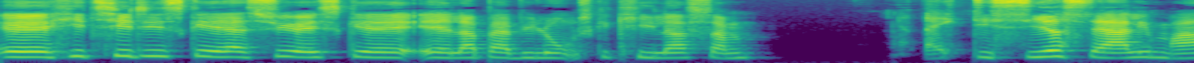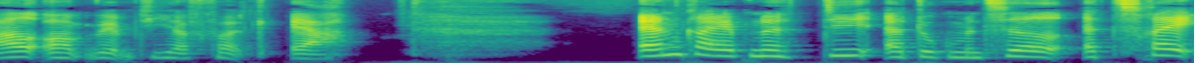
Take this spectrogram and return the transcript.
øh, hittitiske, assyriske eller babylonske kilder, som rigtig siger særlig meget om, hvem de her folk er. Angrebene, de er dokumenteret af tre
